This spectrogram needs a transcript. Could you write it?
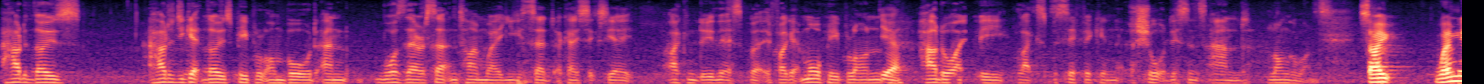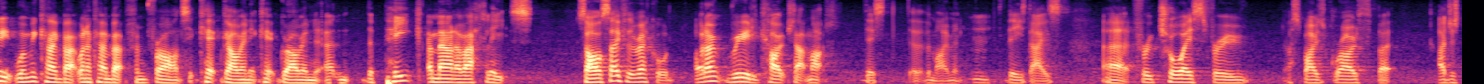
how did those how did you get those people on board? And was there a certain time where you said, okay, 68, I can do this, but if I get more people on, Yeah. how do I be like specific in a short distance and longer ones? So when we when we came back when I came back from France, it kept going, it kept growing, and the peak amount of athletes. So I'll say for the record, I don't really coach that much this at the moment Mm. these days, uh, through choice, through I suppose growth, but I just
